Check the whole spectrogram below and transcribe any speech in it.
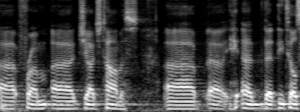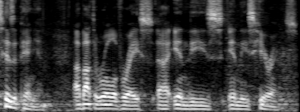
uh, from uh, Judge Thomas uh, that details his opinion about the role of race in, these, in these hearings.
